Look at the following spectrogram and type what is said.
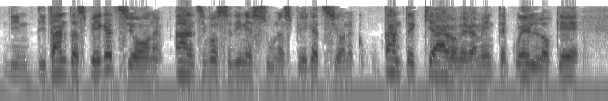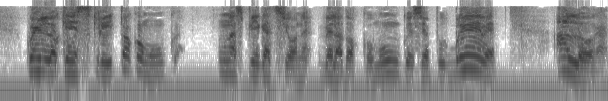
di, di, tanta spiegazione, anzi forse di nessuna spiegazione, tanto è chiaro veramente quello che, quello che è scritto, comunque una spiegazione ve la do comunque, sia pur breve. Allora,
